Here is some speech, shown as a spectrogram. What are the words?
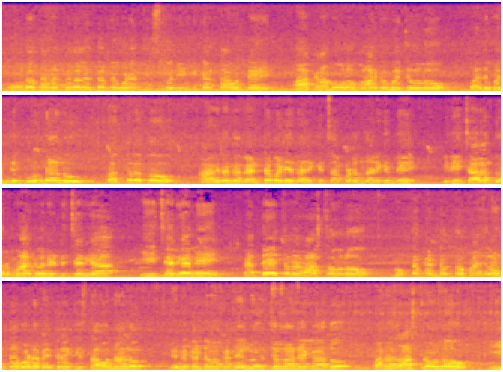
స్కూల్లో తన పిల్లలిద్దరిని కూడా తీసుకొని ఇంటికి వెళ్తా ఉంటే ఆ క్రమంలో మార్గ మధ్యంలో పది మంది గూండాలు కత్తులతో ఆ విధంగా వెంటబడి నరికి చంపడం జరిగింది. ఇది చాలా దుర్మార్గమైనటువంటి చర్య. ఈ చర్యని పెద్ద ఎత్తున రాష్ట్రంలో ముక్త కంఠంతో ప్రజలంతా కూడా వ్యతిరేకిస్తా ఉన్నారు. ఎందుకంటే ఒక నెల్లూరు జిల్లానే కాదు మన రాష్ట్రంలో ఈ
